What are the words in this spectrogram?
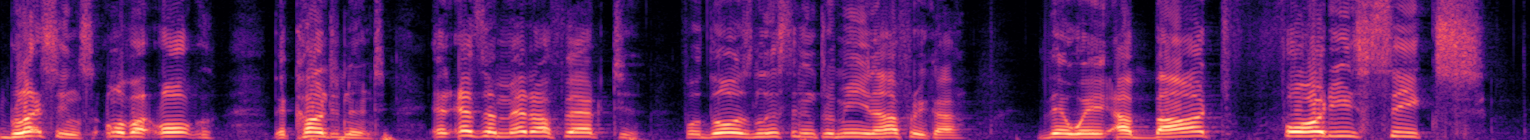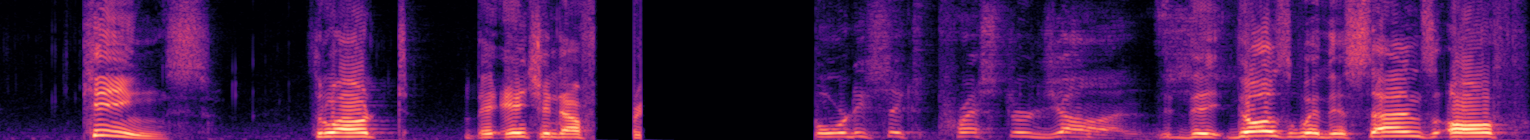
blessings over all the continent. And as a matter of fact, for those listening to me in Africa, there were about 46 kings throughout the ancient Africa. 46 Prester Johns. The- those were the sons of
